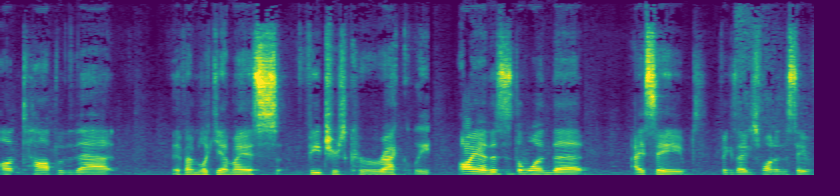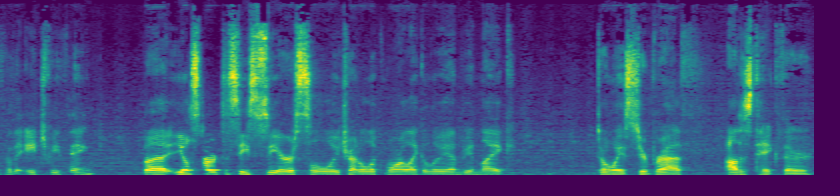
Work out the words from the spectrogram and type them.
on top of that, if I'm looking at my features correctly. Oh yeah, this is the one that I saved because I just wanted to save it for the HP thing. But you'll start to see Seer slowly try to look more like Aluya and being like, "Don't waste your breath. I'll just take their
